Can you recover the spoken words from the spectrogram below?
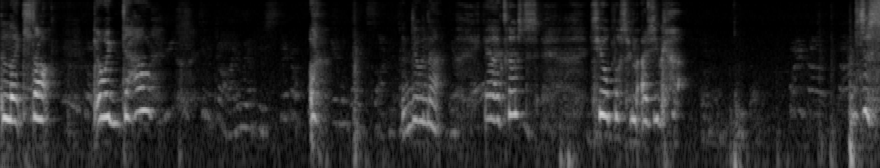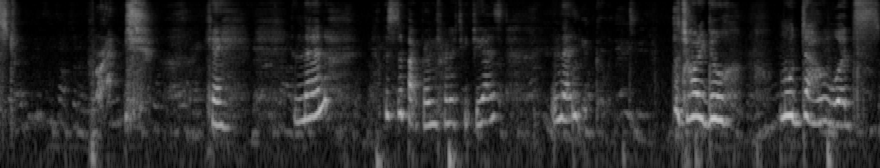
and like start going down. Doing that. Yeah, close to your bottom as you can. Just stretch. Okay. And then this is the backbone I'm trying to teach you guys. And then you try to go more downwards.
